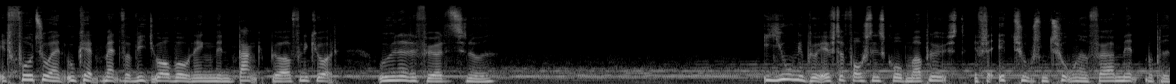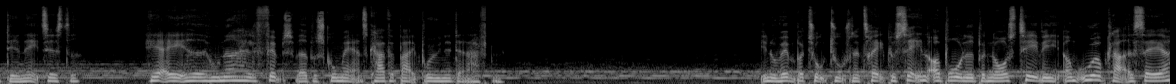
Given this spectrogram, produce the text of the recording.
Et foto af en ukendt mand fra videoovervågningen med en bank blev offentliggjort, uden at det førte til noget. I juni blev efterforskningsgruppen opløst, efter 1.240 mænd var blevet DNA-testet. Heraf havde 190 været på skomagerens kaffebar i Bryne den aften – i november 2003 blev sagen oprullet på Norsk TV om uopklarede sager,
